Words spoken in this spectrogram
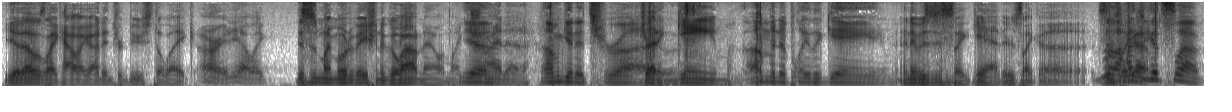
yeah, that was like how I got introduced to like, all right, yeah, like this is my motivation to go out now and like Yeah. try to I'm gonna try. try to game. I'm gonna play the game. And it was just like, yeah, there's like a So there's how'd a, you get slapped?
